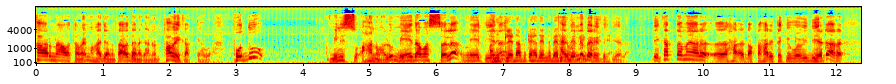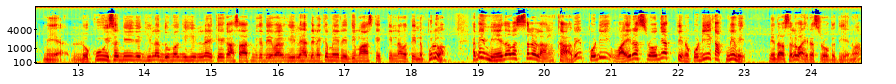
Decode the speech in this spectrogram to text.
කාරණාව තමයි මහ ජනතාව දැනගන්න ඕනේ. තව එකක් ඇහුවා. පොදු මිනිස්සු අහනවලු මේ දවස්වල මේ තියෙන අනිත් ලෙඩ අපිට හැදෙන්න බැරිද හැදෙන්න බැරිද කියලා. එකක් තමයි අර ඩොක්ටර් හරිත කිව්ව විදිහට අර මේ ලොකු විස බීජ ගිහිල්ලා දුම ගිහිල්ලා එක එක අසාත්මික දේවල් ගිහිල්ලා හැදෙන එක මේ රෙදි මාස්ක් එකකින් නවතින්න පුළුවන්. හැබැයි මේ දවස්වල ලංකාවේ පොඩි වෛරස් රෝගයක් තියෙන පොඩි එකක් නෙවෙයි. මේ දවස්වල වෛරස් රෝග තියෙනවා.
